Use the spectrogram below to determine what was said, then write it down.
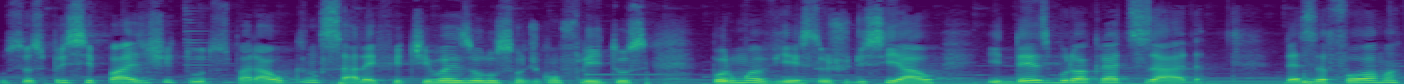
os seus principais institutos para alcançar a efetiva resolução de conflitos por uma via extrajudicial e desburocratizada. Dessa forma,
